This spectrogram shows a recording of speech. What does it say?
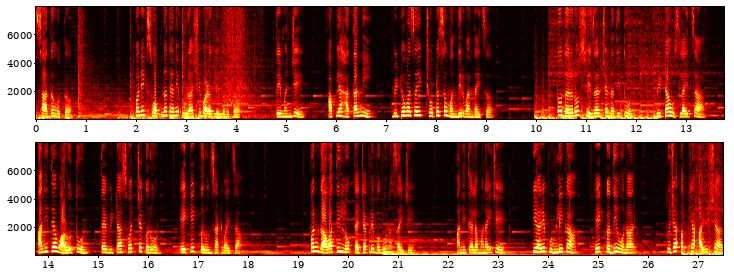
साधं होतं. पण एक स्वप्न त्याने उराशी बाळगलेलं होतं. ते म्हणजे आपल्या हातांनी विठोबाचं एक छोटंसं मंदिर बांधायचं. तो दररोज शेजारच्या नदीतून विटा उचलायचा आणि त्या वाळूतून त्या विटा स्वच्छ करून एक एक करून साठवायचा. पण गावातील लोक त्याच्याकडे बघून हसायचे आणि त्याला म्हणायचे की अरे पुंडलिका हे कधी होणार? तुझ्या अख्ख्या आयुष्यात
